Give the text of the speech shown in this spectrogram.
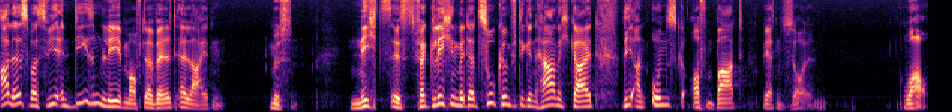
alles, was wir in diesem Leben auf der Welt erleiden müssen, nichts ist verglichen mit der zukünftigen Herrlichkeit, die an uns geoffenbart werden soll. Wow,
